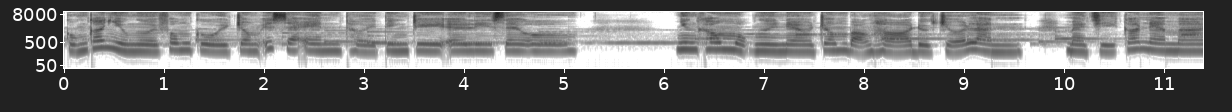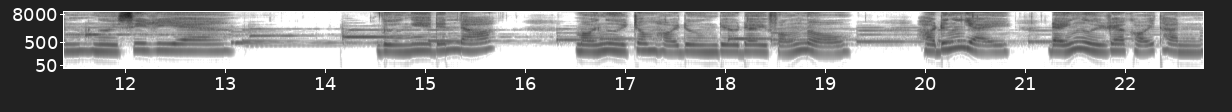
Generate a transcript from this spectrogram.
Cũng có nhiều người phong cùi trong Israel thời tiên tri Eliseo, nhưng không một người nào trong bọn họ được chữa lành mà chỉ có Naaman người Syria. Vừa nghe đến đó, mọi người trong hội đường đều đầy phẫn nộ. Họ đứng dậy, đẩy người ra khỏi thành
